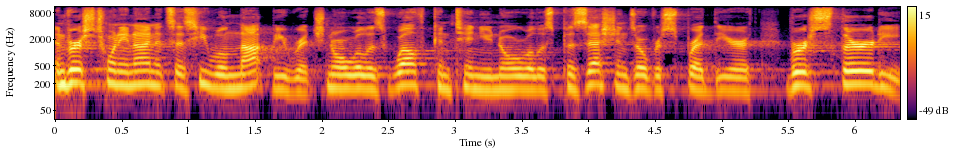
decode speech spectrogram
in verse 29, it says, He will not be rich, nor will his wealth continue, nor will his possessions overspread the earth. Verse 30,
